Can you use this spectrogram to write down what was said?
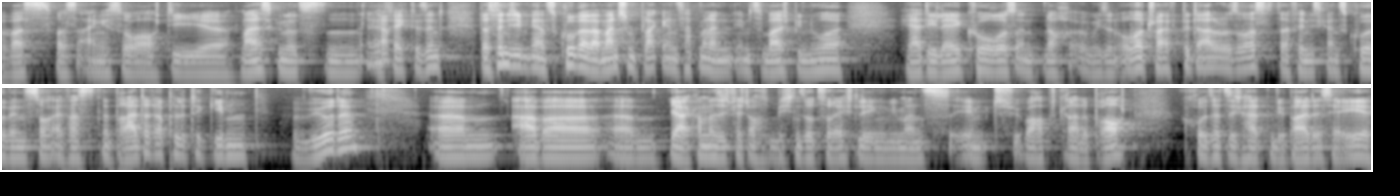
was, was eigentlich so auch die äh, meistgenutzten ja. Effekte sind. Das finde ich eben ganz cool, weil bei manchen Plugins hat man dann eben zum Beispiel nur ja, Delay, Chorus und noch irgendwie so ein Overdrive-Pedal oder sowas. Da finde ich es ganz cool, wenn es doch etwas eine breitere Palette geben würde. Ähm, aber ähm, ja, kann man sich vielleicht auch ein bisschen so zurechtlegen, wie man es eben überhaupt gerade braucht. Grundsätzlich halten wir beide es ja eh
